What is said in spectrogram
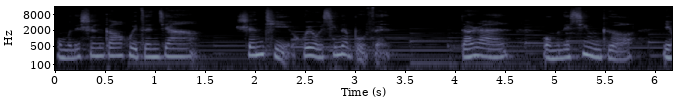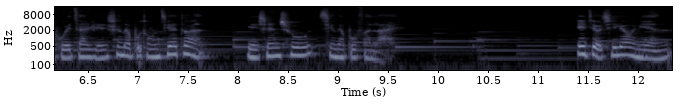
我们的身高会增加，身体会有新的部分。当然，我们的性格也会在人生的不同阶段衍生出新的部分来。一九七六年。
